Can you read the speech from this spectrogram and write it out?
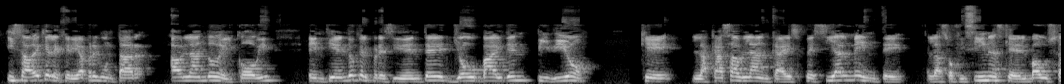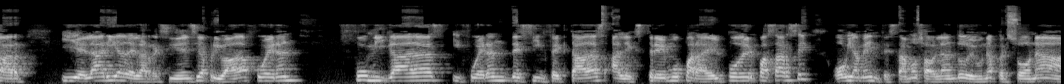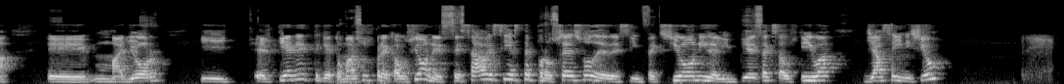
Y sabe que le quería preguntar, hablando del COVID, entiendo que el presidente Joe Biden pidió que la Casa Blanca, especialmente las oficinas que él va a usar y el área de la residencia privada fueran fumigadas y fueran desinfectadas al extremo para él poder pasarse. Obviamente estamos hablando de una persona eh, mayor y él tiene que tomar sus precauciones. ¿Se sabe si este proceso de desinfección y de limpieza exhaustiva ya se inició?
